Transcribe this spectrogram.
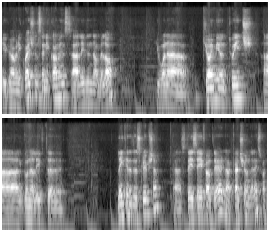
If you have any questions any comments uh, leave them down below. You wanna join me on Twitch uh, I'm gonna leave the link in the description. Uh, stay safe out there and I'll catch you on the next one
